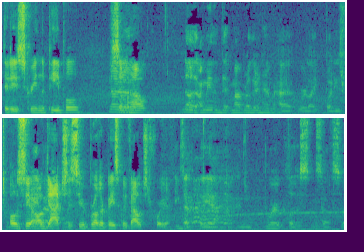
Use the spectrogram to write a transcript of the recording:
Did he screen the people No, no, somehow? no, I mean that my brother and him had were like buddies. From Oh, so yeah, way oh, gotcha. like- So your brother basically vouched for you. Exactly, yeah, yeah, and we're close and stuff. So,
